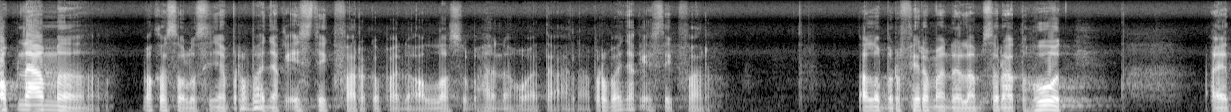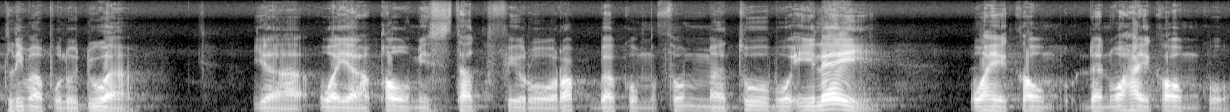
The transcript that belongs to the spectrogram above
opname. Maka solusinya perbanyak istighfar kepada Allah subhanahu wa ta'ala. Perbanyak istighfar. Allah berfirman dalam surat Hud ayat 52 Ya wa ya qaumi istaghfiru rabbakum thumma tubu ilai wahai kaum dan wahai kaumku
